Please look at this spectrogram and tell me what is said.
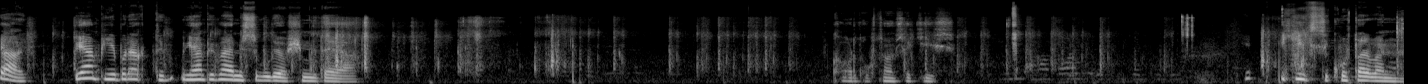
Ya UMP'yi bıraktım. UMP mermisi buluyor şimdi de ya. Kar 98. 2x'i kurtar benden.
